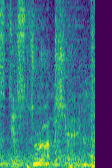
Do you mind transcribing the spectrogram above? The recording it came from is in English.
mass destruction.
